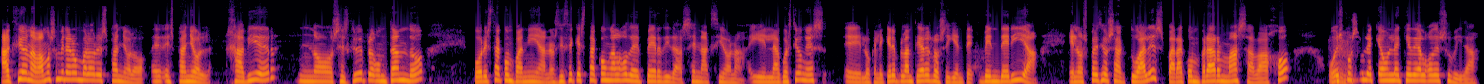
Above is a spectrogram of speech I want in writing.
Acciona, vamos a mirar un valor español. Eh, español. Javier nos escribe preguntando por esta compañía. Nos dice que está con algo de pérdidas en Acciona. Y la cuestión es, eh, lo que le quiere plantear es lo siguiente. ¿Vendería en los precios actuales para comprar más abajo? ¿O es hmm. posible que aún le quede algo de subida?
